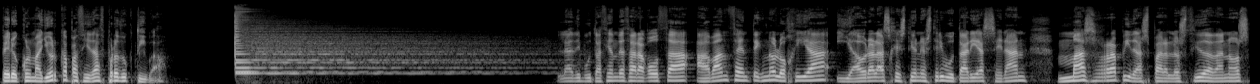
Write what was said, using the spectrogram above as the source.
pero con mayor capacidad productiva. La Diputación de Zaragoza avanza en tecnología y ahora las gestiones tributarias serán más rápidas para los ciudadanos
